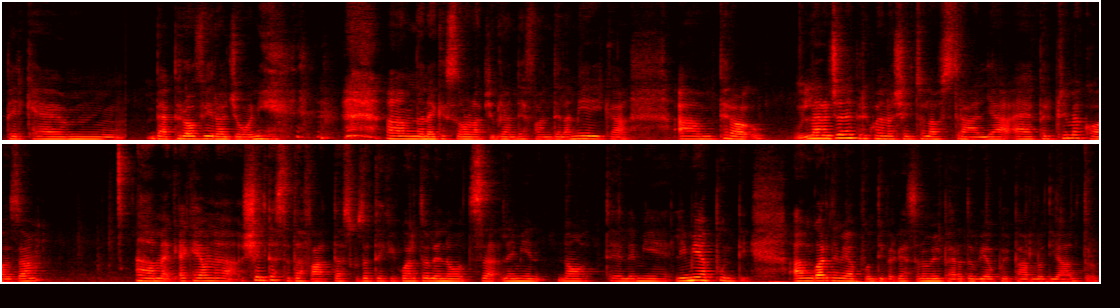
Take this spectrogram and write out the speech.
perché, um, beh, per ovvie ragioni, um, non è che sono la più grande fan dell'America, però la ragione per cui hanno scelto l'Australia è per prima cosa Um, è che una scelta è stata fatta, scusate che guardo le notes, le mie note, le mie, i miei appunti, um, guardo i miei appunti perché se no mi perdo via poi parlo di altro.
